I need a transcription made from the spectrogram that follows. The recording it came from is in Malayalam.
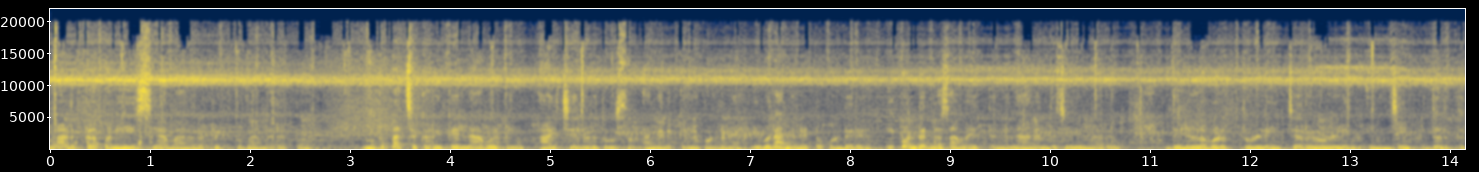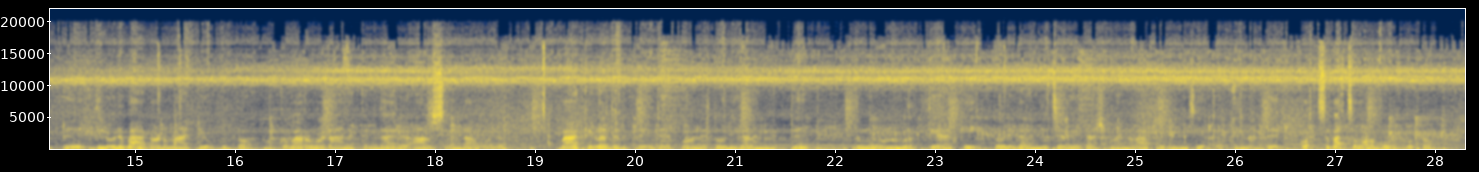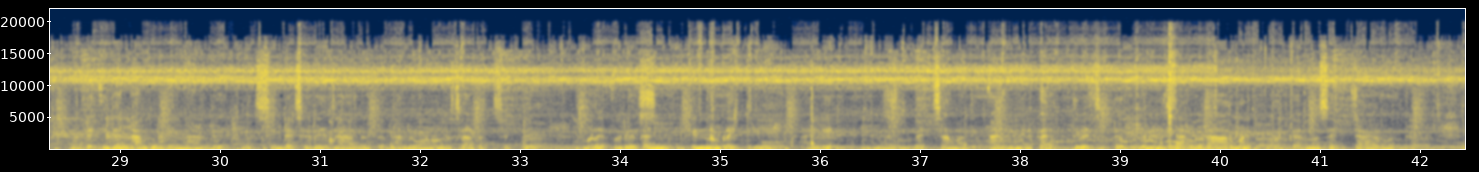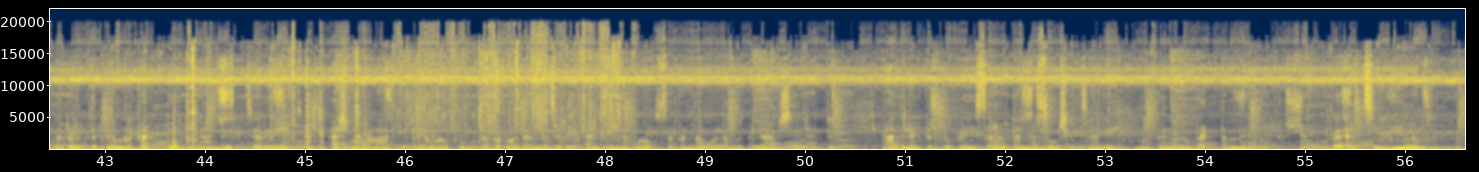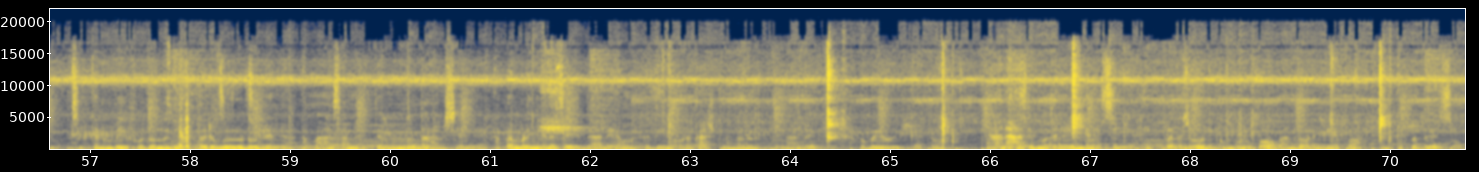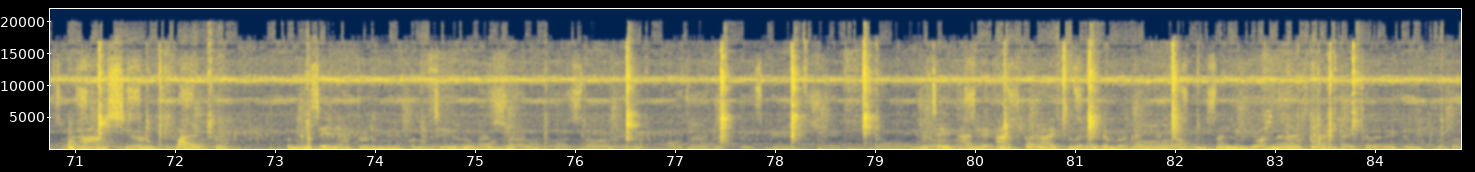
നമ്മൾ അടുക്കളപ്പണി ഈസി ആവാനൊരു ട്രിക്ക് പറഞ്ഞുതരാം കേട്ടോ നമുക്ക് പച്ചക്കറിയൊക്കെ എല്ലാ വീട്ടിലും ആഴ്ചയിൽ ഒരു ദിവസം അങ്ങനെയൊക്കെയല്ലേ കൊണ്ടുവരിക ഇവിടെ അങ്ങനെ കേട്ടോ കൊണ്ടുവരിക ഈ കൊണ്ടുവരുന്ന സമയത്ത് തന്നെ ഞാൻ എന്ത് ചെയ്യുന്നറിയും ഇതിലുള്ള വെളുത്തുള്ളിയും ചെറിയുള്ളിയും ഇഞ്ചിയും ഇതെടുത്തിട്ട് ഇതിലൊരു ഭാഗം അവിടെ മാറ്റി വെക്കും കേട്ടോ നമുക്ക് വറവിടാനൊക്കെ എന്തായാലും ആവശ്യം ഉണ്ടാവുമല്ലോ. ബാക്കിയുള്ളതെടുത്ത് ഇതേപോലെ തൊലി കളഞ്ഞിട്ട് ഇത് മൂന്നും വൃത്തിയാക്കി തൊലി കളഞ്ഞ് ചെറിയ കഷ്ണങ്ങളാക്കും ഇഞ്ചിയൊക്കെ. എന്നിട്ട് കുറച്ച് പച്ചമുളക് കൊടുക്കും കേട്ടോ എന്നിട്ട് ഇതെല്ലാം കൂടി കൂടിങ്ങാണ്ട് മിക്സിന്റെ ചെറിയ ജാറിലിട്ട് നല്ലോണം ഒന്ന് ചതച്ചിട്ട് നമ്മൾ ഒരു കഞ്ഞി കിണ്ണം പ്ലേറ്റില്ലേ അതിൽ ഇങ്ങനെ വെച്ചാൽ മതി. അതിലിങ്ങനെ പരത്തി വെച്ചിട്ട് ഒരു ആറ് മണിക്കൂറൊക്കെ ഒന്ന് സെറ്റാകാൻ വെക്കുക. എന്നിട്ട് എടുത്തിട്ട് നമ്മൾ കട്ട് ചെയ്തില്ലാണ്ട് ചെറിയ കഷ്ണങ്ങളാക്കിയിട്ട് നമ്മൾ ഫുഡൊക്കെ കൊണ്ടുവരുന്ന ചെറിയ കണ്ടെയ്നർ ബോക്സ് ഒക്കെ ഉണ്ടാവുമല്ലോ വീട്ടിൽ ആവശ്യമില്ലാത്ത. അതിലിട്ടിട്ട് ഫ്രീസറിൽ തന്നെ സൂക്ഷിച്ചാൽ നമുക്ക് എന്നും പെട്ടെന്ന് ഇപ്പോൾ ഇറച്ചി മീനും ചിക്കനും ബീഫും ഇതൊന്നും ഇല്ലാത്തൊരു വീടും ഇല്ലല്ലോ. അപ്പോൾ ആ സമയത്ത് ഒന്നും ഇത് ആവശ്യമില്ലേ. അപ്പോൾ നമ്മളിങ്ങനെ ചെയ്താൽ നമുക്ക് ഇതിനോട് കഷ്ണങ്ങൾ എടുത്തുകൊണ്ട് ഉപയോഗിക്കാം കേട്ടോ. ഞാൻ ആദ്യം മുതലേ ഇങ്ങനെ ചെയ്യാം. ഇപ്പോൾ ഇത് ജോലിക്കും കൂടി പോകാൻ തുടങ്ങിയപ്പോൾ എനിക്കിപ്പോൾ ഇത് ഒരാവശ്യം എളുപ്പമായിട്ടോ അപ്പോൾ ഇങ്ങനെ ചെയ്യാത്തവർ ഇങ്ങനെയൊക്കെ ഒന്ന് ചെയ്ത് നോക്കും കേട്ടോ ഇങ്ങനെ ചെയ്താൽ അടുത്ത ഒരാഴ്ച വരെ ഇത് നമ്മളെ കയ്യിലുണ്ടാവും. ഇനിയിപ്പോൾ അല്ലെങ്കിൽ ഒന്നരാഴ്ച രണ്ടാഴ്ച വരെയൊക്കെ നിൽക്കും കേട്ടോ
